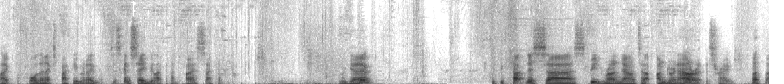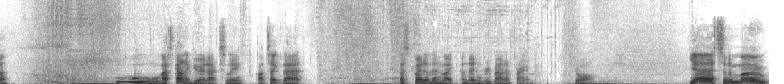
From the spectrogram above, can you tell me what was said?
like before the next pack even opens. This can save you like an entire second. Here we go. We could cut this uh, speed run down to under an hour at this rate. Ooh, that's kind of good actually. I'll take that. That's better than like a legendary banner frame. Sure. Yes, an emote.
